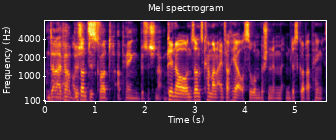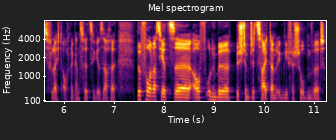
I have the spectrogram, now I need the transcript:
Und dann einfach ein bisschen sonst- Discord abhängen, ein bisschen schnacken. Genau, und sonst kann man einfach ja auch so ein bisschen im, im Discord abhängen. Ist vielleicht auch eine ganz witzige Sache. Bevor das jetzt äh, auf unbestimmte Zeit dann irgendwie verschoben wird,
